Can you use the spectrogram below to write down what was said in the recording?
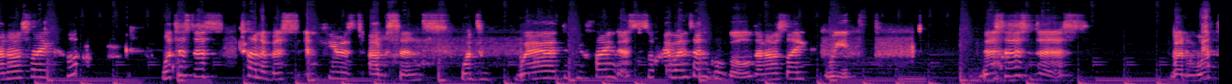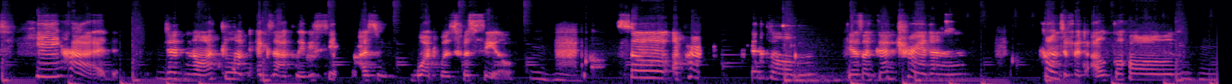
and I was like? "What is this cannabis infused absinthe? What? Where did you find this?" So I went and googled, and I was like, "Wait, this is this, but what he had did not look exactly the same as what was for sale." hmm So apparently, there's, um, there's a good trade in counterfeit alcohol. hmm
